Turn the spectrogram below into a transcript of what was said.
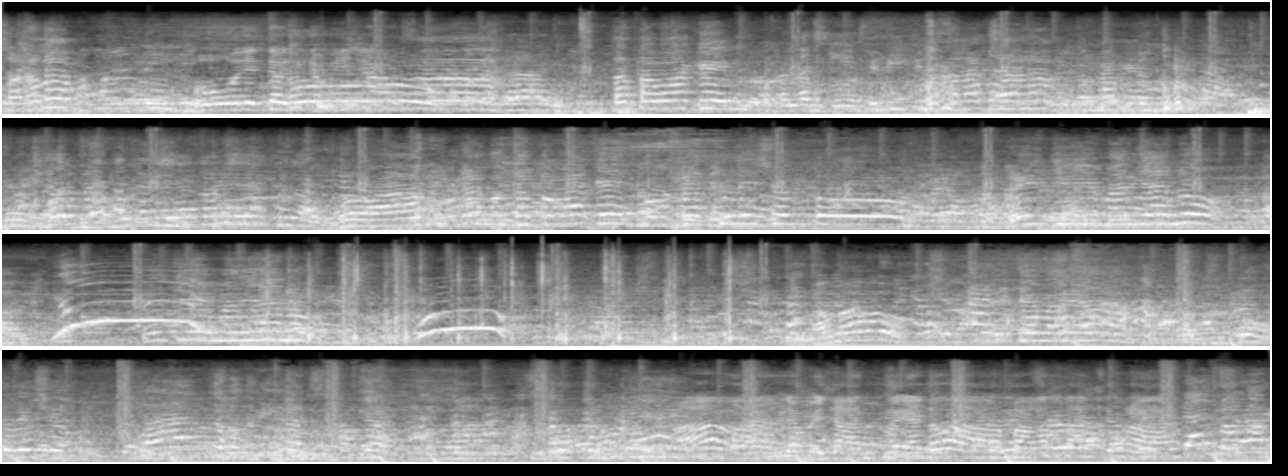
Sa kalap. Uulit daw si Commissioner. Tatawagin. Sanak-sanak. Oh, abot lang kung tatawagin. Congratulations to Reggie Mariano. Reggie Mariano. Amaw! Reggie Mariano. Congratulations. Ah, alam niya may saan. May ano ah, backup dancer ah. Backup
